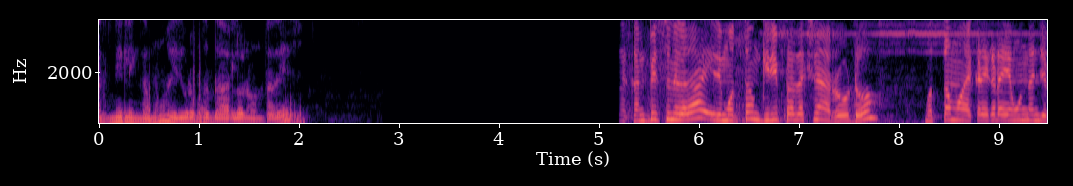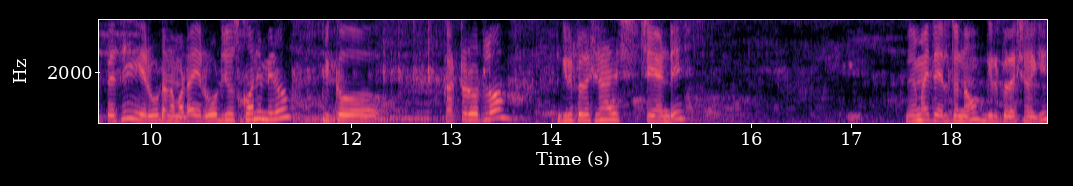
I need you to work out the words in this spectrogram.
అగ్నిలింగము. ఇది కూడా మన దారిలోనే ఉంటుంది మనకు కనిపిస్తుంది కదా ఇది మొత్తం గిరి ప్రదక్షిణ రూటు. మొత్తం ఎక్కడెక్కడ ఏముందని చెప్పేసి ఈ రూట్ అనమాట ఈ రూట్ చూసుకొని మీరు మీకు కరెక్ట్ రూట్లో గిరి ప్రదక్షిణ చేయండి. మేమైతే వెళ్తున్నాం గిరి ప్రదక్షిణకి.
